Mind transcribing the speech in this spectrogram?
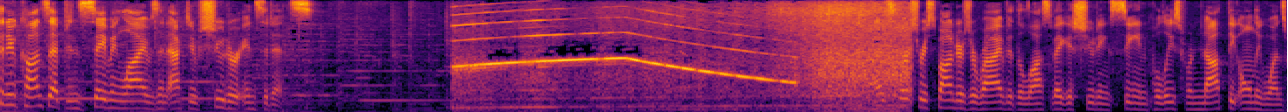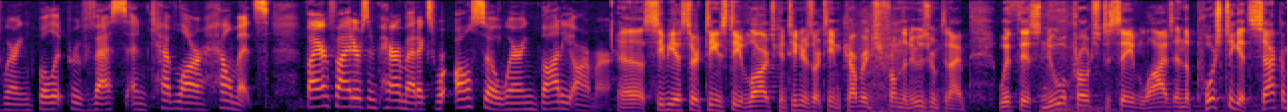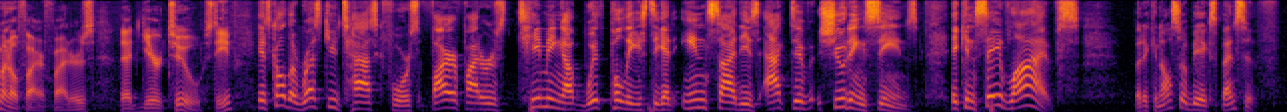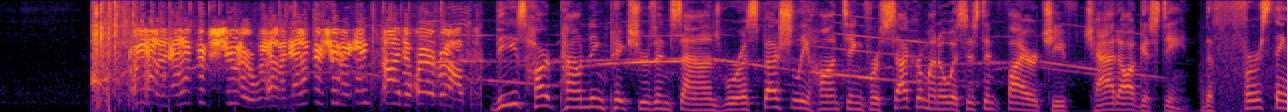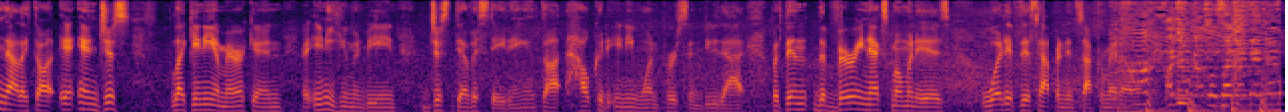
It's a new concept in saving lives in active shooter incidents. First responders arrived at the Las Vegas shooting scene, police were not the only ones wearing bulletproof vests and Kevlar helmets. Firefighters and paramedics were also wearing body armor. Uh, CBS 13 Steve Large continues our team coverage from the newsroom tonight with this new approach to save lives and the push to get Sacramento firefighters that gear too. Steve? It's called the Rescue Task Force. Firefighters teaming up with police to get inside these active shooting scenes. It can save lives, but it can also be expensive. We have an active shooter. We have an active shooter inside the warehouse. These heart pounding pictures and sounds were especially haunting for Sacramento Assistant Fire Chief Chad Augustine. The first thing that I thought, and just like any American or any human being, just devastating. And thought, how could any one person do that? But then the very next moment is, what if this happened in Sacramento?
